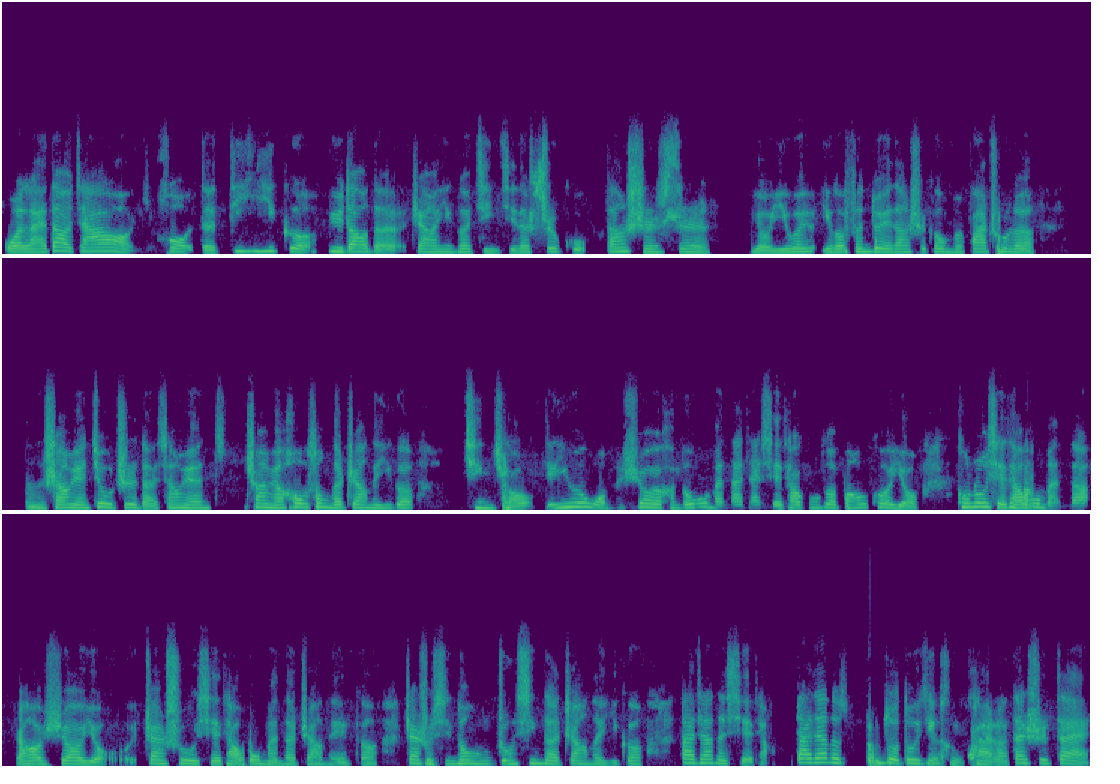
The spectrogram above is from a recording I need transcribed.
我来到加奥以后的第一个遇到的这样一个紧急的事故。当时是有一位一个分队，当时给我们发出了，嗯，伤员救治的、伤员伤员后送的这样的一个请求。也因为我们需要有很多部门大家协调工作，包括有空中协调部门的，然后需要有战术协调部门的这样的一个战术行动中心的这样的一个大家的协调。大家的工作都已经很快了，但是在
